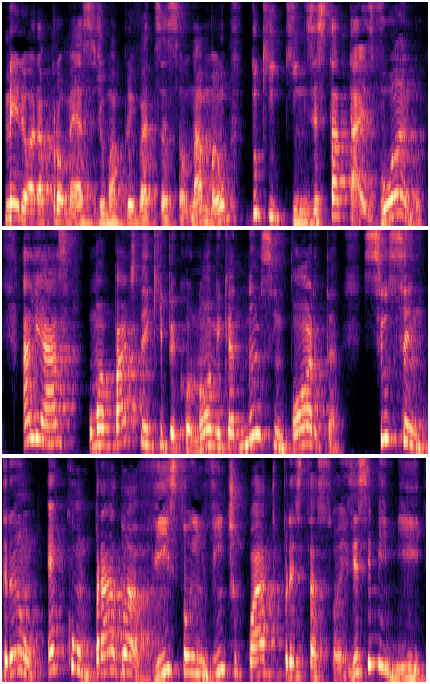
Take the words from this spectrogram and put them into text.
Melhor a promessa de uma privatização na mão do que 15 estatais voando. Aliás, uma parte da equipe econômica não se importa se o Centrão é comprado à vista ou em 24 prestações. Esse mimi,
